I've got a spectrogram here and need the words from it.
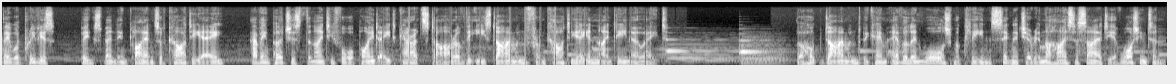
They were previous big spending clients of Cartier, having purchased the 94.8 carat Star of the East Diamond from Cartier in 1908. The Hope Diamond became Evelyn Walsh McLean's signature in the high society of Washington.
